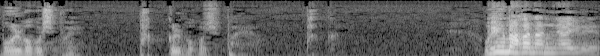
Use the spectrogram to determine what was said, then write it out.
뭘 보고 싶어요? 밖을 보고 싶어요. 밖을. 왜 막아놨냐 이거예요.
